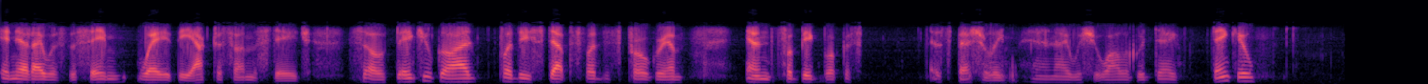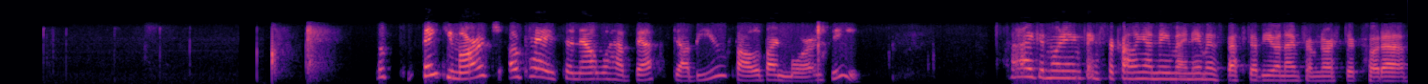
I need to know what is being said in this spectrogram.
and yet I was the same way the actress on the stage. So thank you, God, for these steps for this program and for Big Book especially. And I wish you all a good day. Thank you. Oops. Thank you, Marge. Okay, so now we'll have Beth W. followed by Maura Z. Hi, good morning. Thanks for calling on me. My name is Beth W., and I'm from North Dakota,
